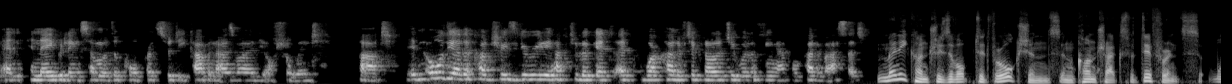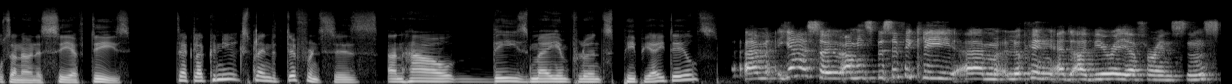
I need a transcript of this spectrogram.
and enabling some of the corporates to decarbonize via the offshore wind part. In all the other countries, you really have to look at, at what kind of technology we're looking at, what kind of asset. Many countries have opted for auctions and contracts for difference, also known as CFDs. Tekla, can you explain the differences and how these may influence PPA deals? Um, yeah, so I mean, specifically um, looking at Iberia, for instance,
